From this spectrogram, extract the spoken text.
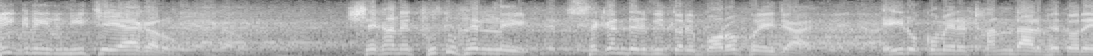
ডিগ্রির নিচে এগারো। সেখানে থুতু ফেললে সেকেন্ডের ভিতরে বরফ হয়ে যায়। এই রকমের ঠান্ডার ভেতরে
